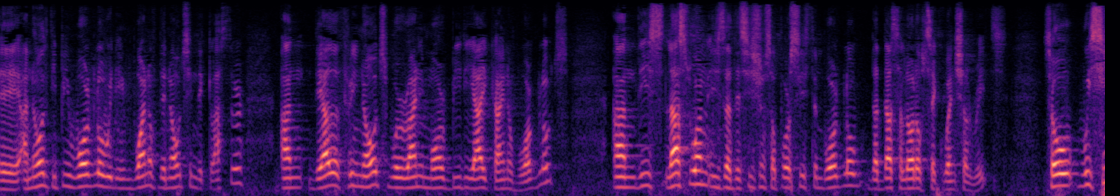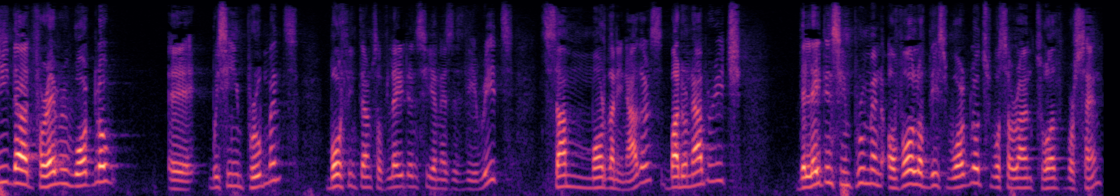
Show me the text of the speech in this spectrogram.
uh, an OLTP workload in one of the nodes in the cluster, and the other three nodes were running more VDI kind of workloads. And this last one is a decision support system workload that does a lot of sequential reads. So we see that for every workload, uh, we see improvements both in terms of latency and SSD reads, some more than in others. But on average, the latency improvement of all of these workloads was around 12%,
